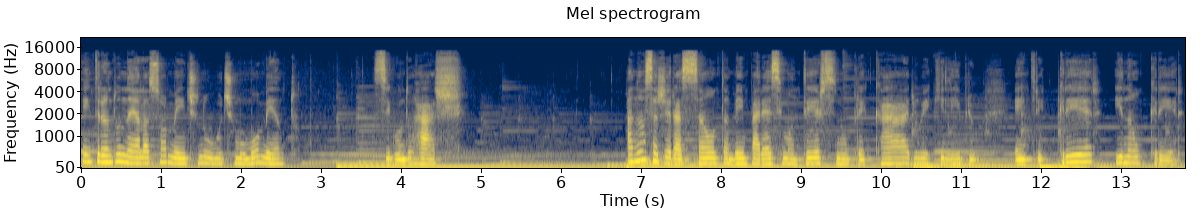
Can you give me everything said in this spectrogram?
entrando nela somente no último momento. Segundo Rash. A nossa geração também parece manter-se num precário equilíbrio entre crer e não crer,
